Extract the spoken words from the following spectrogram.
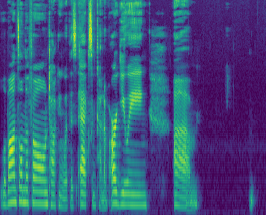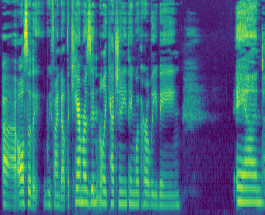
Levent's on the phone talking with his ex and kind of arguing. Um, uh, also, that we find out the cameras didn't really catch anything with her leaving, and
